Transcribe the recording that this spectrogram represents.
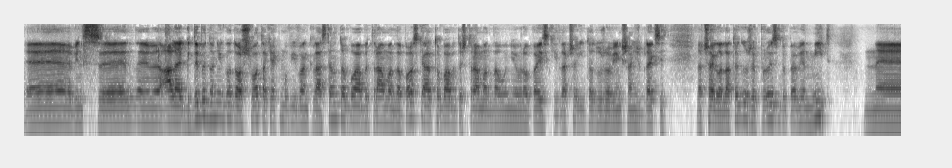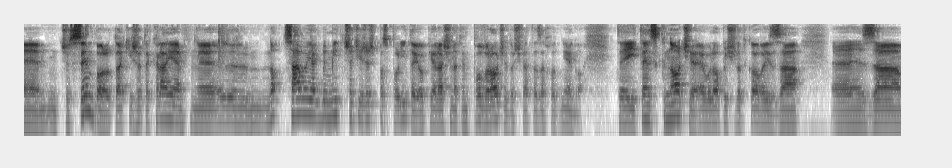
E, więc, e, e, ale gdyby do niego doszło, tak jak mówi Van Klasten, to byłaby trauma dla Polski, ale to byłaby też trauma dla Unii Europejskiej. Dlaczego? I to dużo większa niż Brexit. Dlaczego? Dlatego, że prósłby pewien mit, e, czy symbol taki, że te kraje, e, no cały jakby mit III Rzeczpospolitej opiera się na tym powrocie do świata zachodniego, tej tęsknocie Europy Środkowej za e, za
